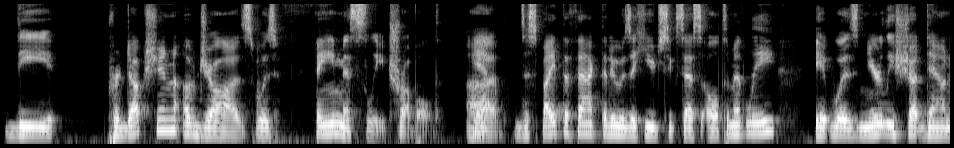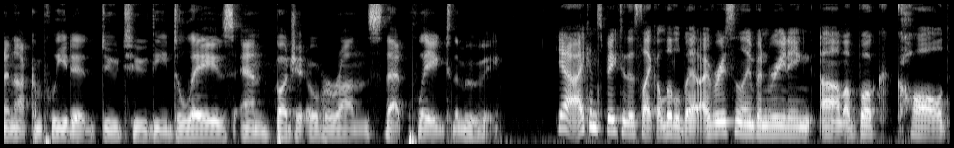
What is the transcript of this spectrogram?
the production of Jaws was famously troubled. Uh, Yeah. Despite the fact that it was a huge success ultimately, it was nearly shut down and not completed due to the delays and budget overruns that plagued the movie. Yeah, I can speak to this like a little bit. I've recently been reading um, a book called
